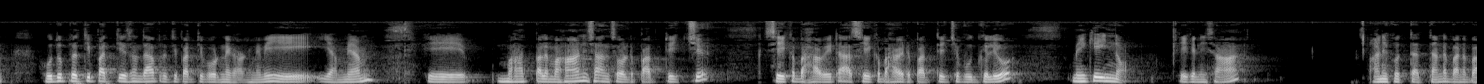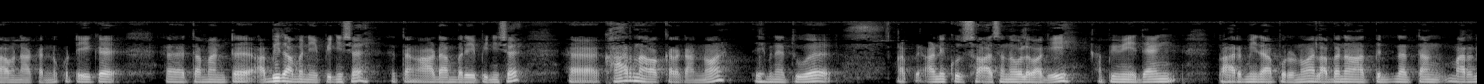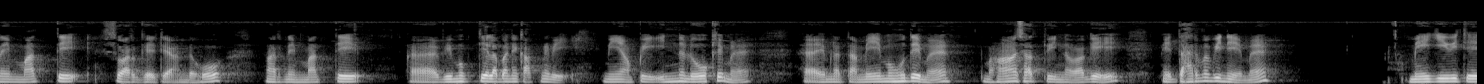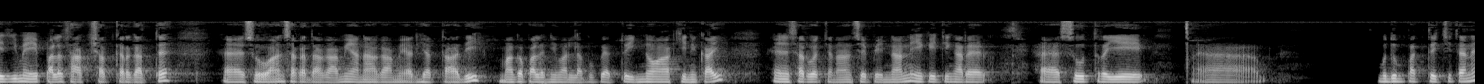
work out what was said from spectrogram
හුදු ප්‍රතිපත්තිය සඳහා ප්‍රතිපත්ති පූර්ණ එකක් නෙවෙයි. ඒ යම් යම් ඒ මහත්ඵල මහානිසංස වලටපත් වෙච්ච සීක භාවයට අසීක භාවයටපත් වෙච්ච පුද්ගලයෝ මේකේ ඉන්නවා. ඒක නිසා අනිකොත් ඇත්තන්ට බණ භාවනා කරනකොට ඒක තමන්ට අභිරමණය පිනිස නැත්නම් ආඩම්බරයේ පිනිස කාරණාවක් කරගන්නවා. එහෙම නැතුව අනිකුත් ශාසනවල වගේ අපි මේ දැන් පාරමිතා පුරනවා ලබන ආත්මෙට නැත්නම් මරණයෙන් මත්තේ ස්වර්ගයට යන්න හෝ මරණයෙන් මත්තේ විමුක්තිය ලබන එකක් නෙවෙයි. මේ අපි ඉන්න ලෝකෙම එහෙම නැත්නම් මේ මොහොතේම මහා සත්තු ඉන්නා වගේ මේ ධර්ම විනයම මේ ජීවිතයේදීම මේ ඵල සාක්ෂාත් කරගත්ත සෝවාන් සකදාගාමි අනාගාමි අරියත් ආදී මගඵල නිවන් ලැබුපැත්තු ඉන්නවා කියන එකයි ਸਰවචනාංශයෙන් පෙන්වන්නේ. ඒක ඉතින් අර සූත්‍රයේ මුදුන්පත් වෙච්ච තැන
